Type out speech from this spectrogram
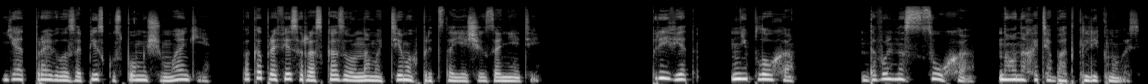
Я отправила записку с помощью магии пока профессор рассказывал нам о темах предстоящих занятий. «Привет. Неплохо. Довольно сухо, но она хотя бы откликнулась.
